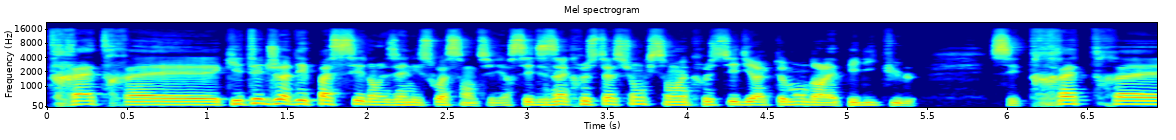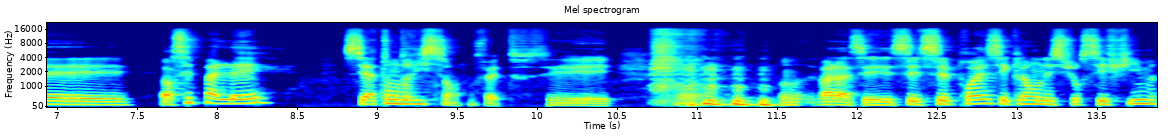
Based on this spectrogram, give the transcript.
très très qui étaient déjà dépassés dans les années 60. C'est-à-dire c'est des incrustations qui sont incrustées directement dans la pellicule. C'est très très alors c'est pas laid, c'est attendrissant en fait. C'est voilà, c'est le problème, c'est que là on est sur ces films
